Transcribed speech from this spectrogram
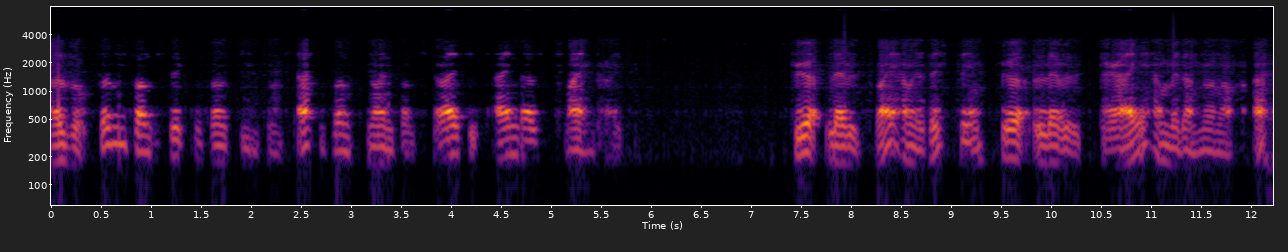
Also 25, 26, 27, 28, 29, 30, 31, 32. Für Level 2 haben wir 16, für Level 3 haben wir dann nur noch 8,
